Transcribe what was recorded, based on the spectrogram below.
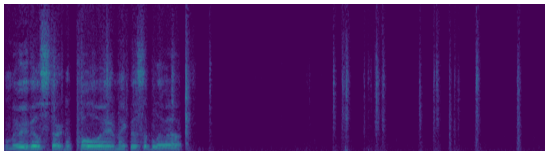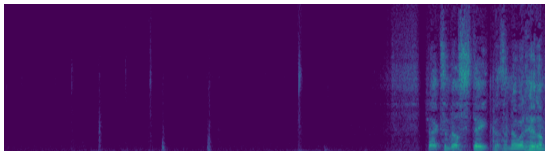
Louisville's starting to pull away and make this a blowout. Jacksonville State doesn't know what hit them.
